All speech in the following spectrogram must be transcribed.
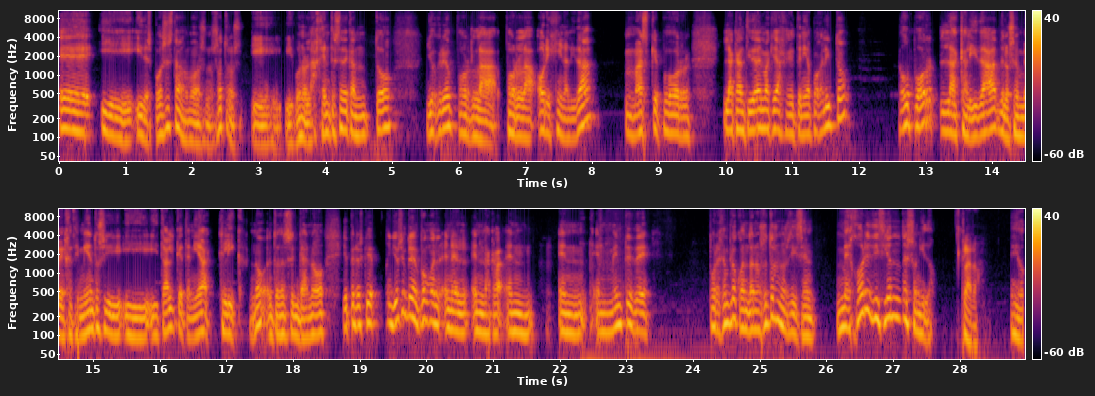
Eh, y, después estábamos nosotros. Y, bueno, la gente se decantó, yo creo, por la, por la originalidad, más que por la cantidad de maquillaje que tenía Apocalipto o por la calidad de los envejecimientos y, tal que tenía Click, ¿no? Entonces ganó. Pero es que yo siempre me pongo en, el, en, la, en, en, mente de, por ejemplo, cuando a nosotros nos dicen mejor edición de sonido. Claro. Digo,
